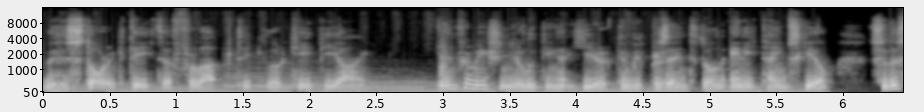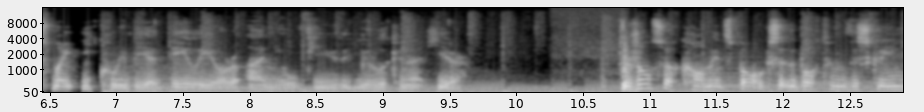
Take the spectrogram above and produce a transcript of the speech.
the historic data for that particular KPI. The information you're looking at here can be presented on any timescale, so this might equally be a daily or annual view that you're looking at here. There's also a comments box at the bottom of the screen,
